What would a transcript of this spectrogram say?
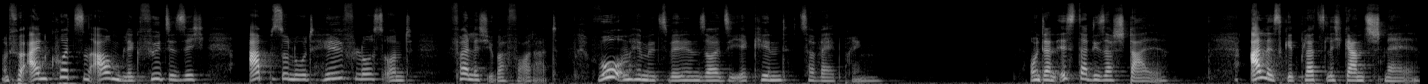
Und für einen kurzen Augenblick fühlt sie sich absolut hilflos und völlig überfordert. Wo um Himmels willen soll sie ihr Kind zur Welt bringen? Und dann ist da dieser Stall. Alles geht plötzlich ganz schnell.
